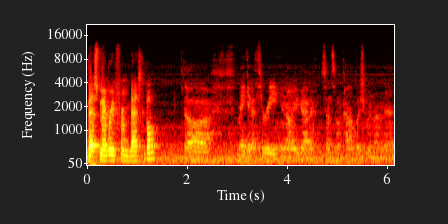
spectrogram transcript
Best memory from basketball? uh, making a three. You know, you got a sense of accomplishment on that.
